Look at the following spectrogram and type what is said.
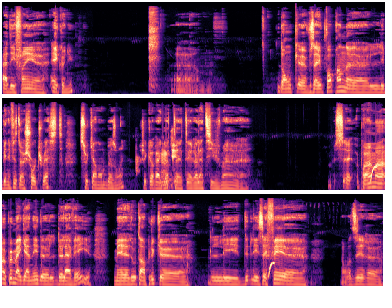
à des fins euh, inconnues. Euh, donc, euh, vous allez pouvoir prendre les bénéfices d'un short rest, ceux qui en ont besoin. Chez Koragot, Ok. t'es relativement... c'est probablement un, un peu magané de, de la veille, mais d'autant plus que les, les effets, on va dire,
